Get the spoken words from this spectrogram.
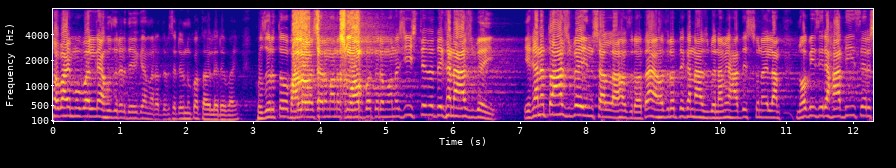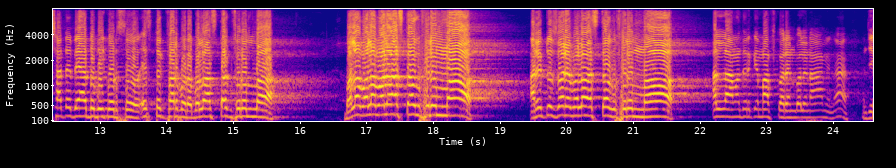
সবাই মোবাইল নিয়ে হুজুরের দিকে ক্যামেরা ধরছে এটা কোনো কথা হলো রে ভাই। হুজুর তো ভালোবাসার মানুষ মহব্বতের মানুষ স্টেজে তো এখানে আসবেই। এখানে তো আসবে ইনশাল্লাহ হজরত হ্যাঁ? হজরত এখানে আসবেন। আমি হাদিস শুনাইলাম নবীজির হাদিসের সাথে বেয়াদবি করছ। ইস্তেগফার বলো বলো আস্তাগফিরুল্লাহ। বলো বলো বলো আস্তাগফিরুল্লাহ। আর একটু জোরে বলো আস্তাগফিরুল্লাহ। আল্লাহ আমাদেরকে মাফ করেন বলেন আমি না যে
